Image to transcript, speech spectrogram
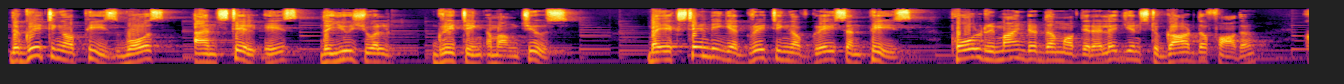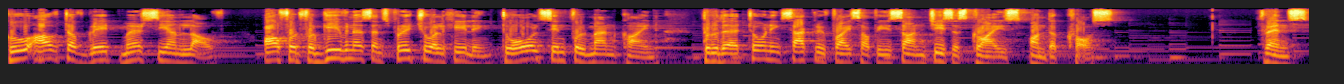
the greeting of peace was and still is the usual greeting among Jews. By extending a greeting of grace and peace, Paul reminded them of their allegiance to God the Father, who, out of great mercy and love, offered forgiveness and spiritual healing to all sinful mankind through the atoning sacrifice of His Son Jesus Christ on the cross. Friends,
